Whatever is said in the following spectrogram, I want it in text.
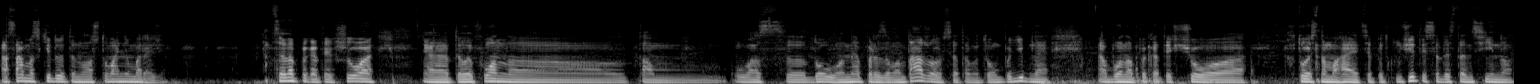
а саме скидуєте налаштування мережі. Це, наприклад, якщо е, телефон е, там у вас е, довго не перезавантажувався там і тому подібне, або, наприклад, якщо хтось намагається підключитися дистанційно,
